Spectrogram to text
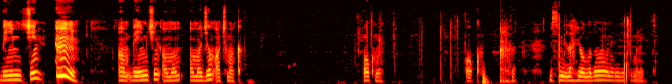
Benim için benim için amam amacım açmak. Ok mu? Ok. Bismillah yolladım ama ne diyecek merak ettim.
